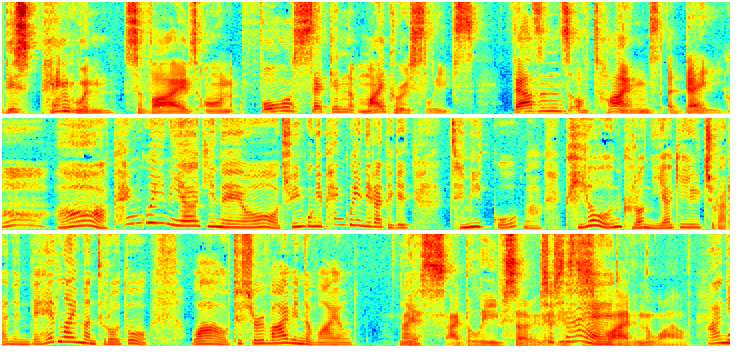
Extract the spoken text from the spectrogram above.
This penguin survives on four second micro sleeps thousands of times a day. 아, 펭귄 이야기네요. 주인공이 펭귄이라 되게 재밌고 막 귀여운 그런 이야기일 줄 알았는데 헤드라인만 들어도 wow, to survive in the wild. Right. Yes, I believe so. That So is to sad. survive in the wild. 아니,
